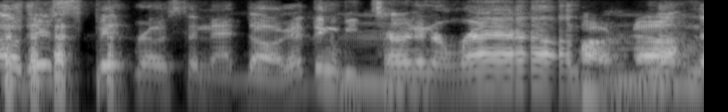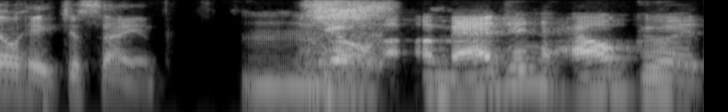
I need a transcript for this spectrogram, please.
oh, they're spit roasting that dog. That thing would be Mm. turning around. Oh, no. no, no hate, just saying. Mhm. Yo, imagine how good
